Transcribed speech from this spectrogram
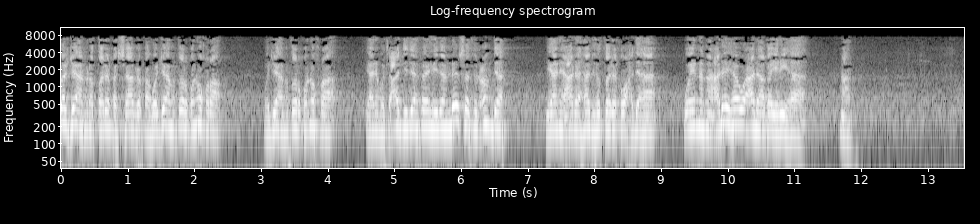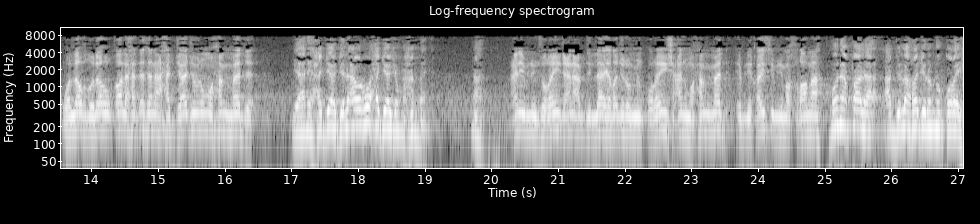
بل جاء من الطريقة السابقة وجاء من طرق أخرى وجاء من طرق أخرى يعني متعددة فإذا ليست العمدة يعني على هذه الطريق وحدها وإنما عليها وعلى غيرها. نعم. واللفظ له قال حدثنا حجاج بن محمد. يعني حجاج الأعور هو حجاج محمد. نعم. عن ابن جريج عن عبد الله رجل من قريش عن محمد بن قيس بن مخرمة. هنا قال عبد الله رجل من قريش.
